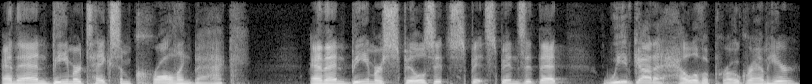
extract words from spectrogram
And then Beamer takes him crawling back. And then Beamer spills it, spit, spins it that we've got a hell of a program here.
